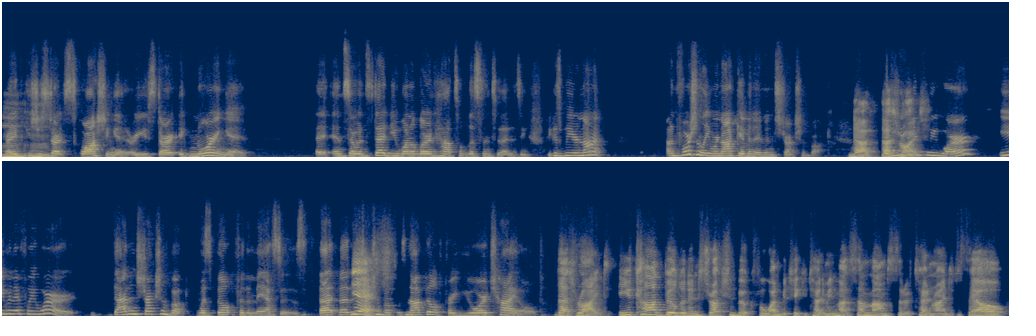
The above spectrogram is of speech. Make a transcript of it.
right? Mm-hmm. Because you start squashing it or you start ignoring it. And so instead, you want to learn how to listen to that instinct because we are not, unfortunately, we're not given an instruction book no, that's right. even right. If we were, even if we were, that instruction book was built for the masses. That that yes. instruction book was not built for your child. That's right. You can't build an instruction book for one particular child. I mean, some moms sort of turn around and say, "Oh,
